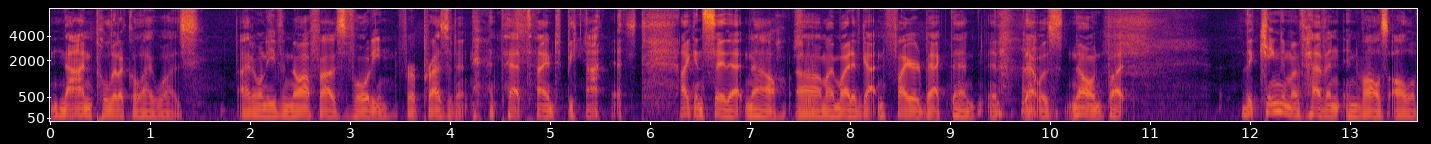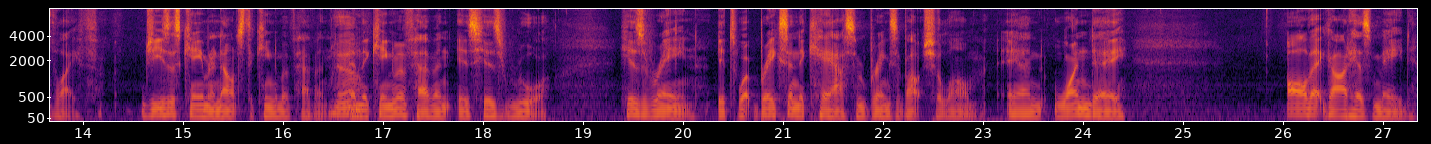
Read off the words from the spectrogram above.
non-political I was. I don't even know if I was voting for a president at that time, to be honest. I can say that now. Sure. Um, I might have gotten fired back then if that was known. But the kingdom of heaven involves all of life. Jesus came and announced the kingdom of heaven. Yeah. And the kingdom of heaven is his rule, his reign. It's what breaks into chaos and brings about shalom. And one day, all that God has made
